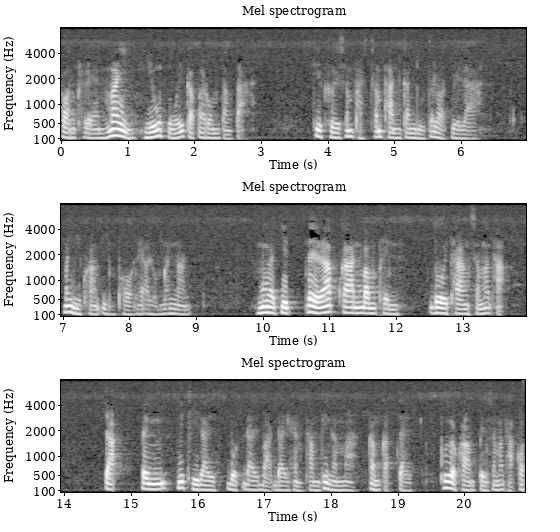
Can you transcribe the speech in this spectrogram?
คลอนแคลนไม่หิวโหวยกับอารมณ์ต่างๆ ที่เคยสัมผัสสัมพันธ์กันอยู่ตลอดเวลา ไม่มีความอิ่มพอในอารมณ์นั้น ๆ เมื่อจิตได้รับการบำเพ็ญ โดยทางสมถะ จะเป็นวิธีใดบทใดบาทใดแห่งธรรมที่นำมากำกับใจเพื่อความเป็นสมถะก็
